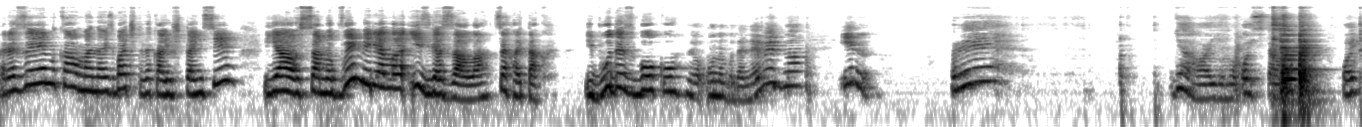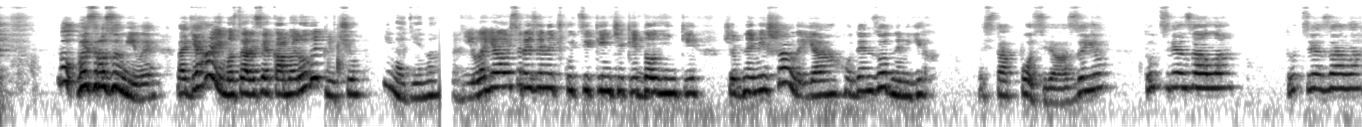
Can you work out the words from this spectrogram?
Резинка, у мене ось, бачите, така із штанців. Я ось саме виміряла і зв'язала. Це хай так і буде збоку, воно буде не видно. І придягаємо ось так. Ой. Ну, ви зрозуміли. Надягаємо, зараз я камеру виключу і надіну. Наділа я ось резиночку, ці кінчики довгенькі, щоб не мішали, я один з одним їх ось так позв'язую. Тут зв'язала, тут зв'язала.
